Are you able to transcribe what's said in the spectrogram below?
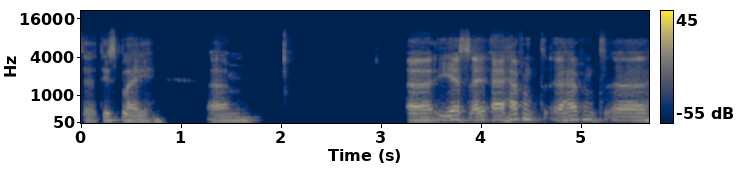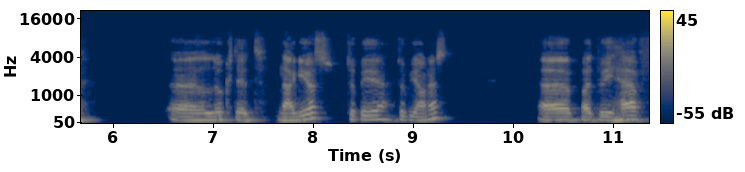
the display. Um, uh, yes, I, I, haven't I haven't uh, uh, looked at Nagios to be to be honest. Uh, but we have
